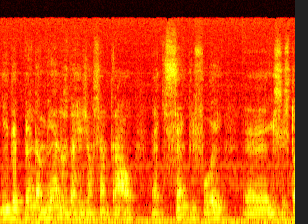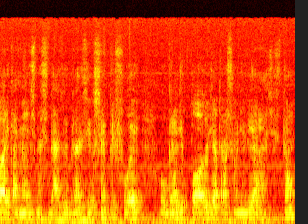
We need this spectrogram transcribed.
e dependa menos da região central, é, que sempre foi, é, isso historicamente nas cidades do Brasil, sempre foi o grande polo de atração de viagens. Então,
